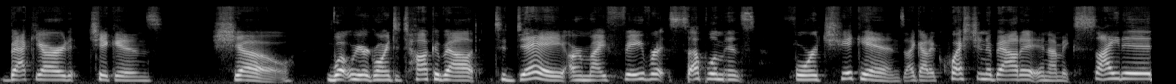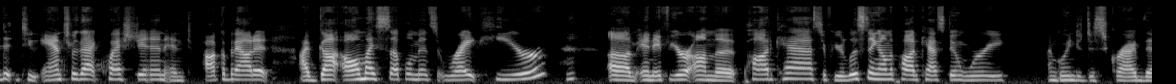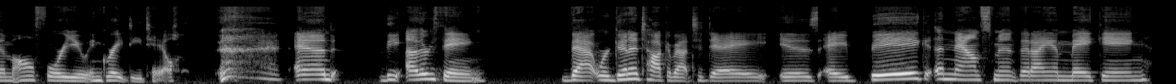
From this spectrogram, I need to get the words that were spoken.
backyard chickens show. What we are going to talk about today are my favorite supplements for chickens. I got a question about it and I'm excited to answer that question and talk about it. I've got all my supplements right here. Um, and if you're on the podcast, if you're listening on the podcast, don't worry. I'm going to describe them all for you in great detail. and the other thing that we're going to talk about today is a big announcement that I am making.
